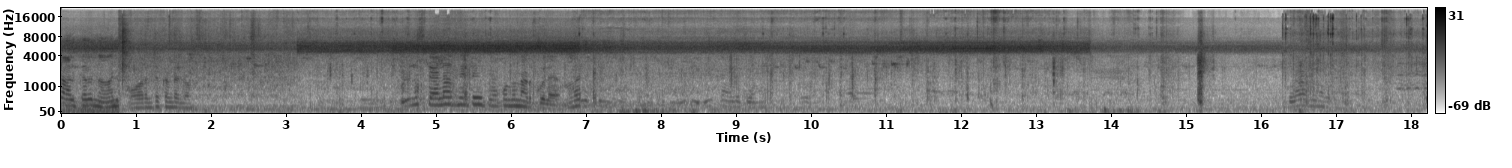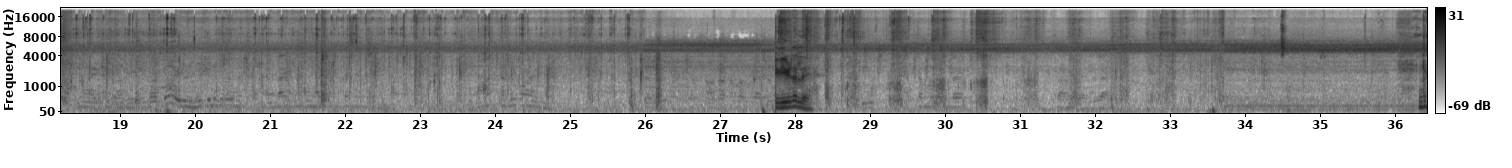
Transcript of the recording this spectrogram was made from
ആൾക്കാർ നാല് ഓറഞ്ചൊക്കെ ഉണ്ടല്ലോ. സ്ഥലം അറിഞ്ഞിട്ട് പോക്കൊന്നും നടക്കൂല. വീടല്ലേ?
